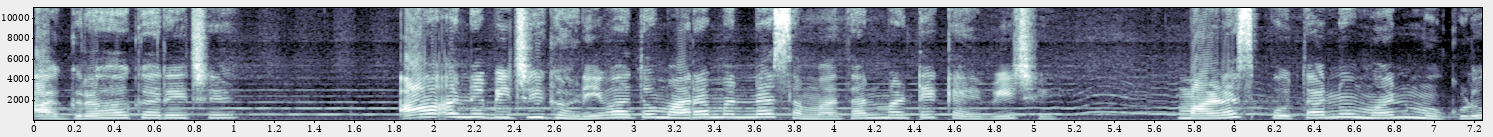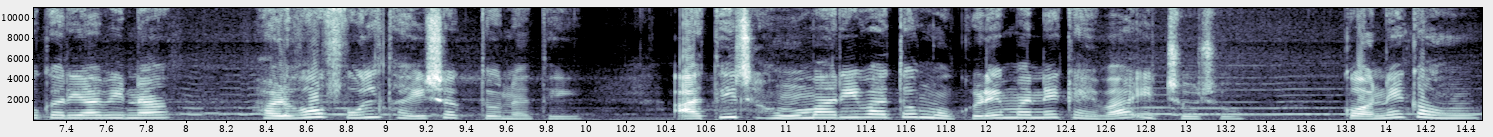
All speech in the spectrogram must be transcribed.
આગ્રહ કરે છે? આ અને બીજી ઘણી વાતો મારા મનના સમાધાન માટે કહેવી છે. માણસ પોતાનું મન મોકળું કર્યા વિના હળવો ફૂલ થઈ શકતો નથી. આથી જ હું મારી વાતો મોકળે મને કહેવા ઈચ્છું છું. કોને કહું?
